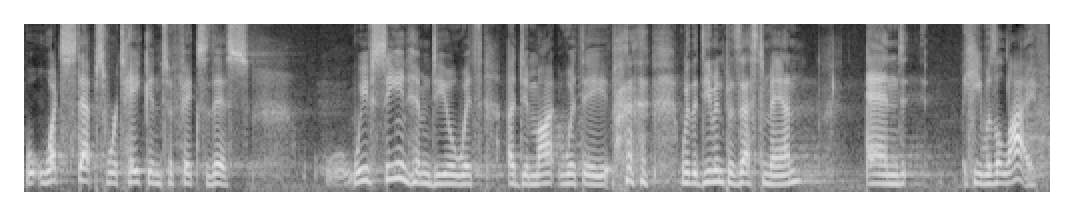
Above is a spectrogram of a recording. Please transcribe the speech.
What steps were taken to fix this? we've seen him deal with a, demo, with a, with a demon possessed man, and he was alive.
